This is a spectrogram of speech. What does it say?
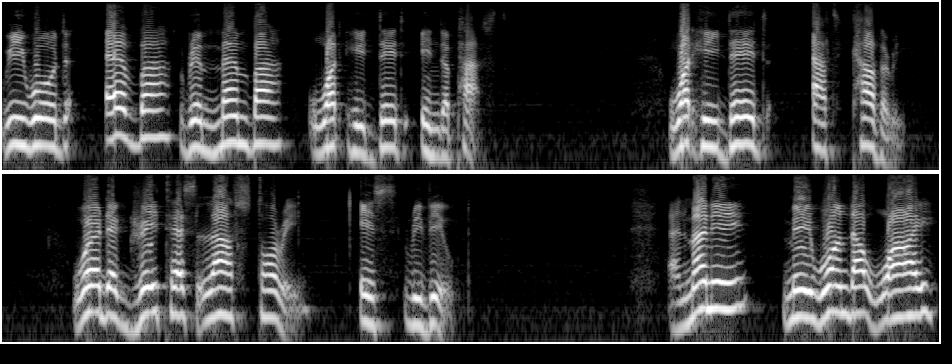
we would ever remember what he did in the past, what he did at Calvary, where the greatest love story is revealed. And many may wonder why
